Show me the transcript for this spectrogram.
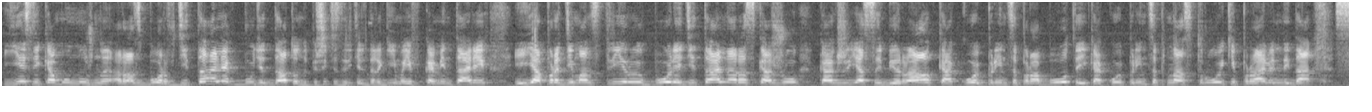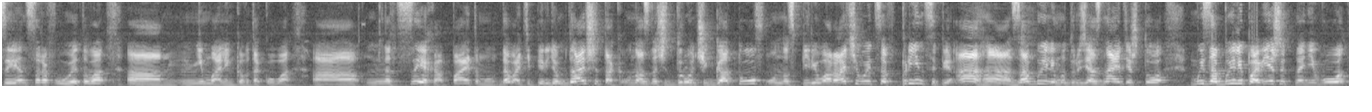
Если кому нужно разбор в деталях будет, да, то напишите, зрители дорогие мои, в комментариях, и я продемонстрирую, более детально расскажу, как же я собирал, какой принцип работы и какой принцип настройки правильный, да, сенсоров у этого а, немаленького такого а, цеха. Поэтому давайте перейдем дальше. Так, у нас, значит, дрончик готов, он у нас переворачивается. В принципе, ага, забыли мы, друзья, друзья, знаете, что мы забыли повешать на него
